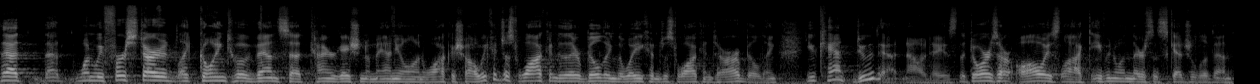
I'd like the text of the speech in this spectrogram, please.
that, that when we first started like going to events at Congregation Emmanuel in Waukesha, we could just walk into their building the way you can just walk into our building. You can't do that nowadays. The doors are always locked, even when there's a scheduled event.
